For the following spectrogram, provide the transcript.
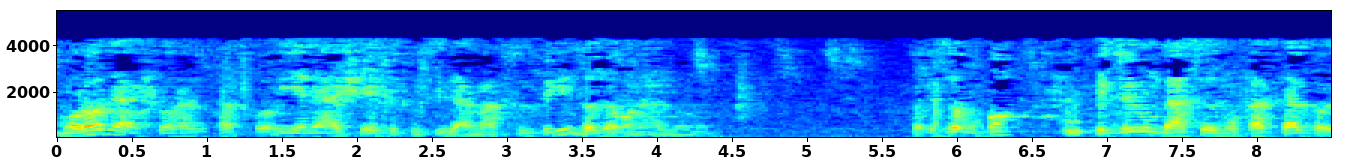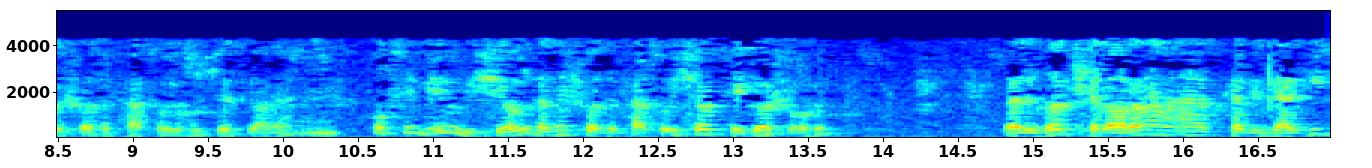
مراد از شهرت فتوایی یعنی از شیخ توسی در مخصوص بگیم تا زمان علامه. ما به جای اون بحث مفصل کار شهرت فتوایی حجتیانه گفتیم بیرون بیشی ها رو شهرت فتوایی چرا پیدا شد؟ و رضا کرارا هم عرض کردیم. در هیچ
